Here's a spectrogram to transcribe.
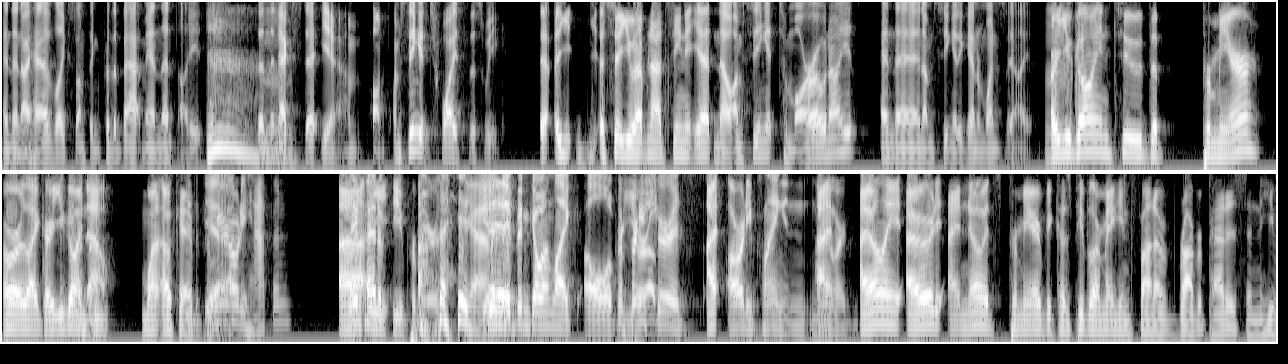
and then I have like something for the Batman that night. then the next day, yeah, I'm pumped. I'm seeing it twice this week. Uh, so you have not seen it yet. No, I'm seeing it tomorrow night, and then I'm seeing it again on Wednesday night. Are you going to the premiere or like are you going No. to one? Okay, The premiere Yeah. already happened? Uh, They've had a few premieres. It yeah, did. they've been going like all over I'm pretty Europe. sure it's I- already playing in New I, York. I only I already I know it's premiere because people are making fun of Robert Pattinson. He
